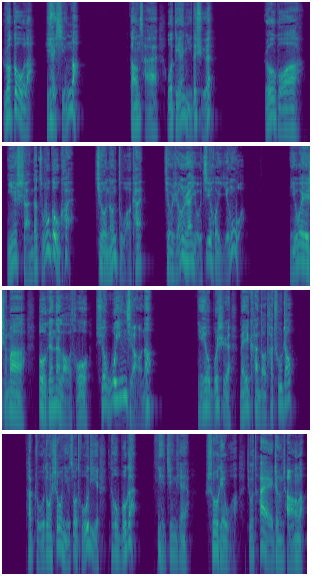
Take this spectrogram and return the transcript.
若够了也行啊。刚才我点你的穴，如果你闪得足够快，就能躲开，就仍然有机会赢我。你为什么不跟那老头学无影脚呢？你又不是没看到他出招，他主动收你做徒弟都不干，你今天呀？输给我就太正常了。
